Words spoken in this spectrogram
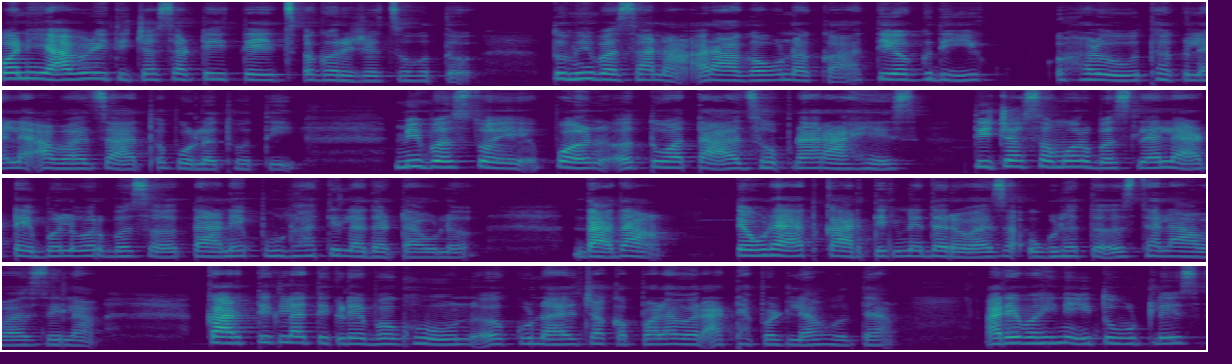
पण यावेळी तिच्यासाठी तेच गरजेचं होतं. तुम्ही बसाना रागावू नका. ती अगदी हळू थकलेल्या आवाजात बोलत होती. मी बसतोय पण तू आता झोपणार आहेस. तिच्यासमोर बसलेल्या टेबलवर बसत त्याने पुन्हा तिला दटावलं. दादा तेवढ्यात कार्तिकने दरवाजा उघडतच त्याला आवाज दिला. कार्तिकला तिकडे बघून कुणालच्या कपाळावर आठ्या पडल्या होत्या. अरे बहिणी तू उठलीस?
